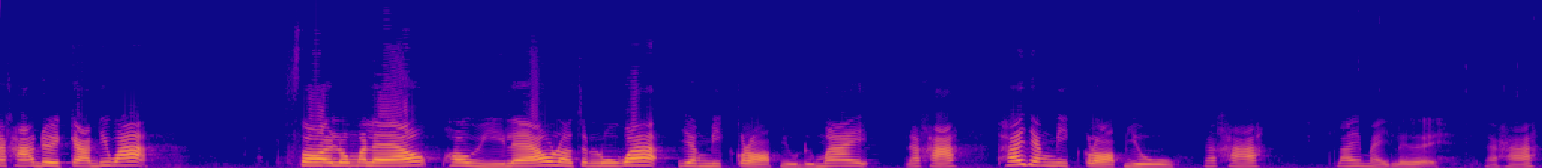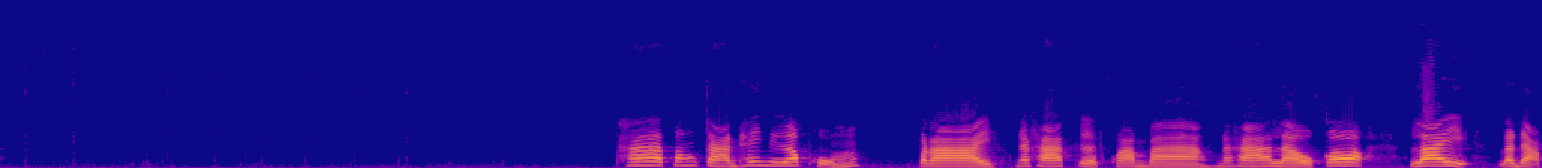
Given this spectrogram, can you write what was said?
นะคะ โดยการที่ว่าซอยลงมาแล้ว พอหวีแล้วเราจะรู้ว่ายังมีกรอบอยู่หรือไม่นะคะ ถ้ายังมีกรอบอยู่นะคะ ไล่ใหม่เลยนะคะ ถ้าต้องการให้เนื้อผมปลายนะคะ เกิดความบางนะคะ เราก็ ไล่ระดับ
